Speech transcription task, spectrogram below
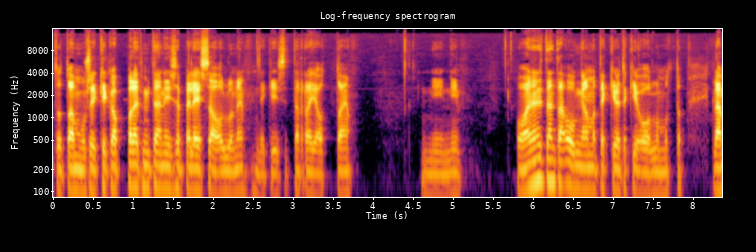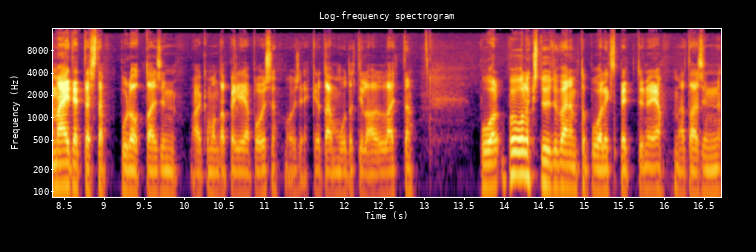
tota, musiikkikappaleet, mitä niissä peleissä on ollut, niin nekin sitten rajoittaa. Ja, niin, niin. Onhan se niitä ongelmatekijöitäkin ollut, mutta kyllä mä itse tästä pudottaisin aika monta peliä pois ja olisi ehkä jotain muuta tilalle laittanut. Puol- puoliksi tyytyväinen, mutta puoliksi pettynyt ja mä taisin,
